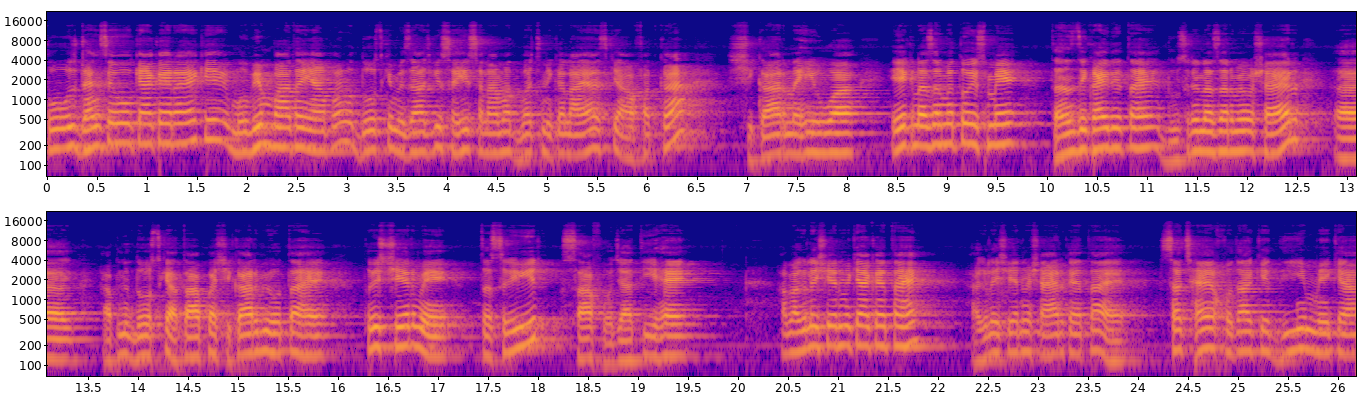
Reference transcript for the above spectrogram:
तो उस ढंग से वो क्या कह रहा है कि मुहिम बात है यहाँ पर वो दोस्त के मिजाज की सही सलामत बच निकल आया, इसकी आफत का शिकार नहीं हुआ। एक नज़र में तो इसमें तंज दिखाई देता है, दूसरे नज़र में वो शायर अपने दोस्त के अताब का शिकार भी होता है तो इस शेर में तस्वीर साफ़ हो जाती है। अब अगले शेर में क्या कहता है? अगले शेर में शायर कहता है, सच है खुदा के दीन में क्या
